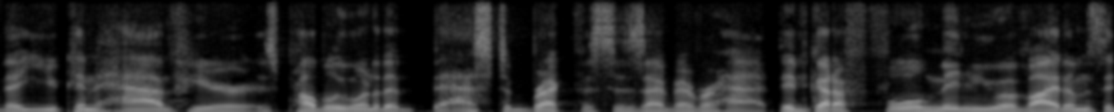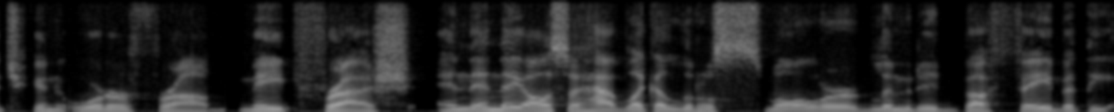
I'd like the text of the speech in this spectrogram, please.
that you can have here is probably one of the best breakfasts I've ever had. They've got a full menu of items that you can order from, made fresh. And then they also have like a little smaller limited buffet, but the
